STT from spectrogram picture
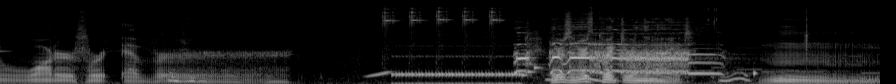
water forever. There's an earthquake during the night. Hmm.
